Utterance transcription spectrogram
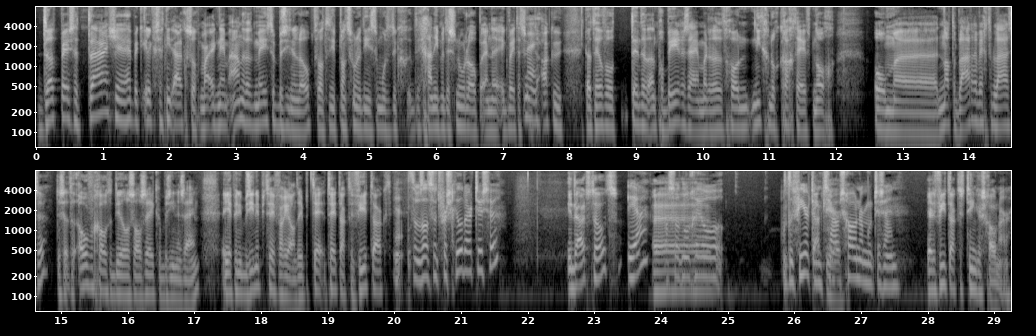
Dat percentage heb ik eerlijk gezegd niet uitgezocht. Maar ik neem aan dat het meest op benzine loopt. Want die plantsoenendiensten moeten natuurlijk, die gaan niet met de snoer lopen. En eh, ik weet dat ze Nee. met de accu dat heel veel tenten aan het proberen zijn. Maar dat het gewoon niet genoeg kracht heeft nog om eh, natte bladeren weg te blazen. Dus het overgrote deel zal zeker benzine zijn. En je hebt in die benzine heb je twee varianten. Je hebt twee takt en vier takt. Ja, wat is het verschil daartussen? In de uitstoot, Ja? Als dat Eh, nog heel. Want de viertakt zou schoner moeten zijn. ja, de vier takt is tien keer schoner.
